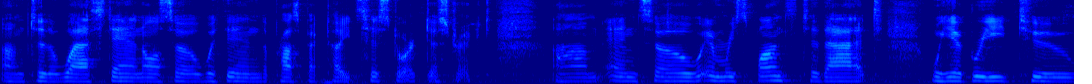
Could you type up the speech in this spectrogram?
um, to the west and also within the Prospect Heights Historic District. Um, And so in response to that, we agreed to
